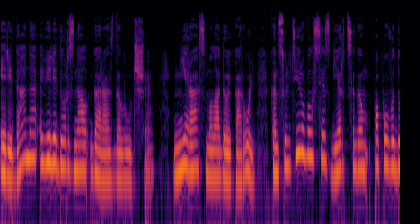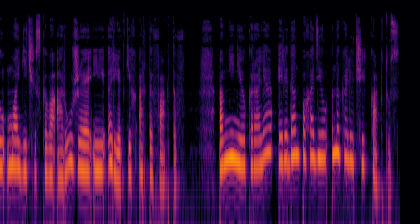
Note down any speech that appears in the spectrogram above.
Эридана Велидор знал гораздо лучше. Не раз молодой король консультировался с герцогом по поводу магического оружия и редких артефактов. По мнению короля, Эридан походил на колючий кактус,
